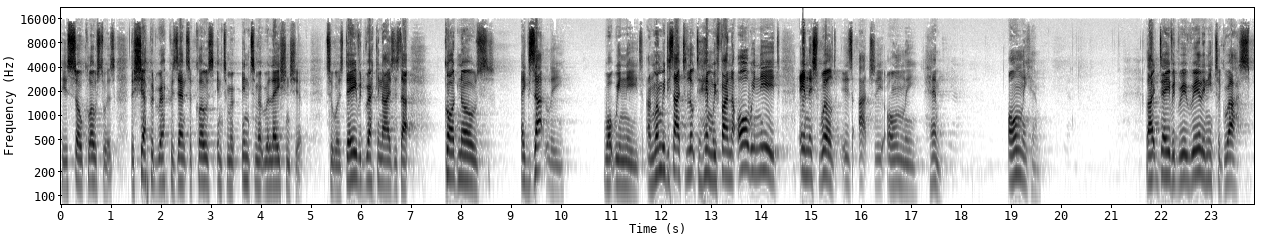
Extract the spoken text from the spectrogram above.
He is so close to us. The shepherd represents a close, intimate, intimate relationship to us. David recognizes that God knows exactly what we need. And when we decide to look to Him, we find that all we need in this world is actually only Him. Only Him. Like David, we really need to grasp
